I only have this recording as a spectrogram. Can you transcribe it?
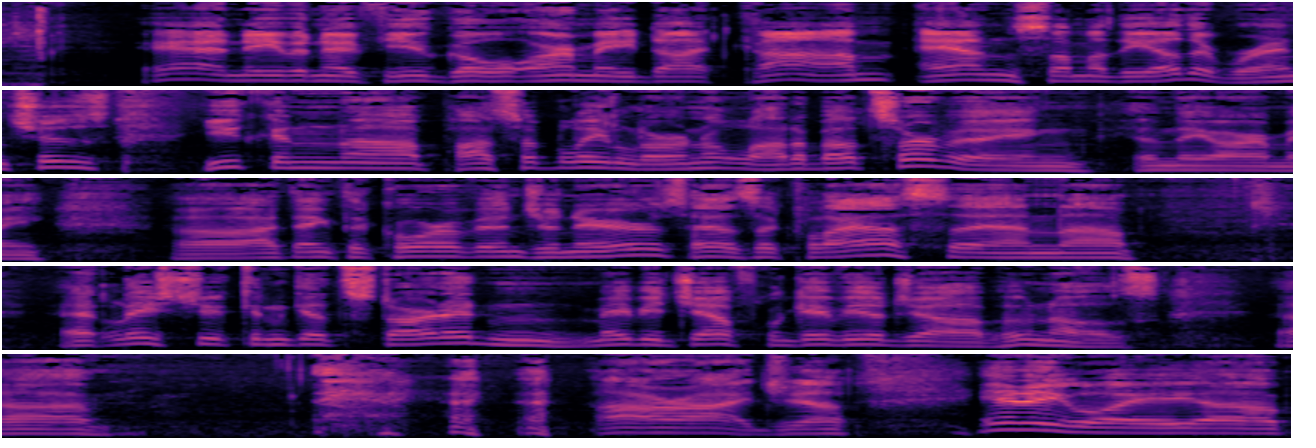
And even if you go army.com and some of the other branches, you can uh, possibly learn a lot about surveying in the Army. Uh, I think the Corps of Engineers has a class, and uh, at least you can get started, and maybe Jeff will give you a job. Who knows? Uh, all right, Jeff. Anyway, uh,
